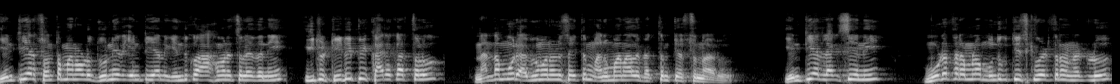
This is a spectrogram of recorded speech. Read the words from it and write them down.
ఎన్టీఆర్ సొంత మనవడు జూనియర్ ఎన్టీఆర్ను ఎందుకు ఆహ్వానించలేదని ఇటు టీడీపీ కార్యకర్తలు నందమూరి అభిమానులు సైతం అనుమానాలు వ్యక్తం చేస్తున్నారు. ఎన్టీఆర్ లెగసీని మూడో తరంలో ముందుకు తీసుకువెళ్తున్న నటుడు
